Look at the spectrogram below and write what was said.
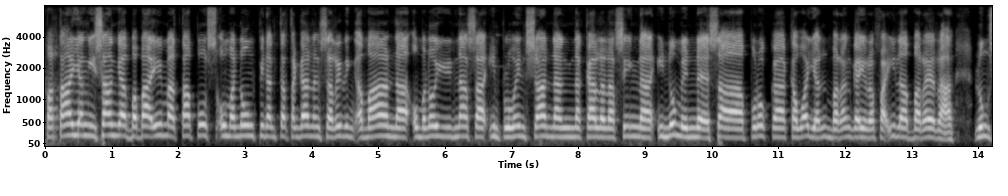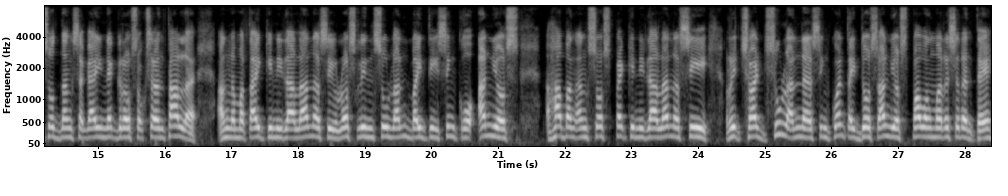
Patay ang isang uh, babae matapos umanong pinagtataga ng sariling ama na umano'y nasa impluensya ng nakalalasing na inumin uh, sa Puroka, Kawayan, Barangay Rafaela Barrera, lungsod ng Sagay Negros Occidental. Ang namatay kinilala na si Roslyn Sulan, 25 anyos, habang ang sospek kinilala na si Richard Sulan, na 52 anyos, pawang maresidente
